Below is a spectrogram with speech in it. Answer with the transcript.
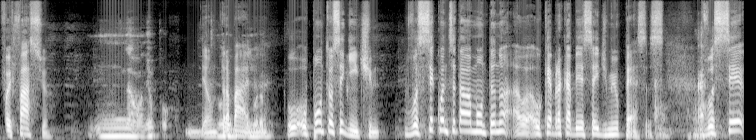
Foi fácil? Não, nem um pouco. Deu um trabalho, né? O, o ponto é o seguinte: você, quando você estava montando o quebra-cabeça aí de mil peças, você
